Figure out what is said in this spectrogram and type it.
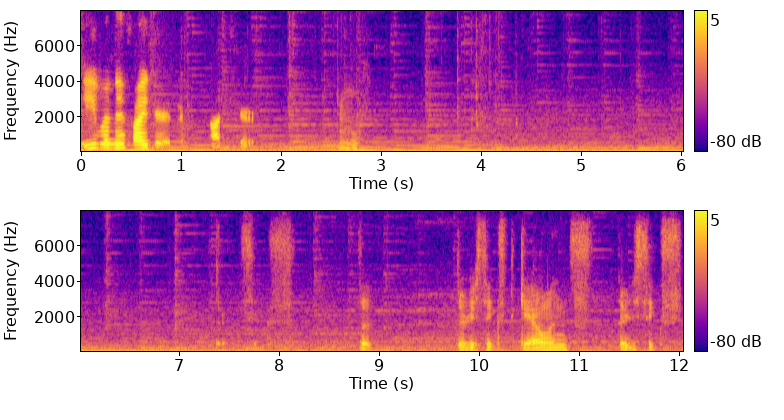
Even if I did, I would not care. Oh. Thirty-six. The thirty-six gallons. Thirty-six.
